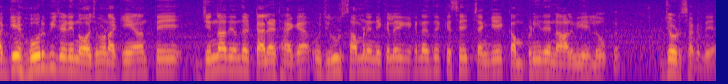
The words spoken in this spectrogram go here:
ਅੱਗੇ ਹੋਰ ਵੀ ਜਿਹੜੇ ਨੌਜਵਾਨ ਅੱਗੇ ਆਉਣ ਤੇ ਜਿਨ੍ਹਾਂ ਦੇ ਅੰਦਰ ਟੈਲੈਂਟ ਹੈਗਾ, ਉਹ ਜ਼ਰੂਰ ਸਾਹਮਣੇ ਨਿਕਲੇ, ਕਿ ਕਿਤੇ ਕਿਸੇ ਚੰਗੇ ਕੰਪਨੀ ਦੇ ਨਾਲ ਵੀ ਇਹ ਲੋਕ ਜੁੜ ਸਕਦੇ ਆ।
